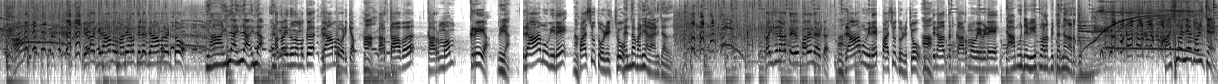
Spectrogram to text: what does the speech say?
എടാ ഗ്രാമർ മലയാളത്തിന്റെ ഗ്രാമർ എടുത്തോ? ഇല്ല ഇല്ല ഇല്ല. എട്- എന്നാ ഇന്ന് നമുക്ക് ഗ്രാമർ പഠിക്കാം. ആ. കർത്താവ് കർമ്മം ക്രിയ. ക്രിയ. രാമുവിനെ പശു തൊഴിച്ചു. എന്താ പണിയാ കാണിച്ചത്? എടാ ഇതിനകത്ത് പറയുന്ന കേക്ക്? ആ. രാമുവിനെ പശു തൊഴിച്ചു. ആ. ഇതിനകത്ത് കർമ്മം എവിടെ? രാമുവിന്റെ വീട്ടുവളപ്പിൽ തന്നെ നടക്കും. പശു അല്ലയോ തൊഴിച്ചേ?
